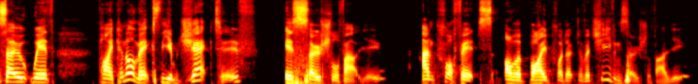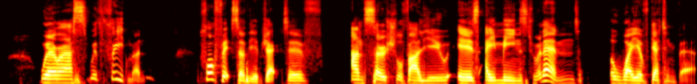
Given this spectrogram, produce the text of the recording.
So with Pieconomics, the objective is social value and profits are a byproduct of achieving social value. Whereas with Friedman, profits are the objective and social value is a means to an end, a way of getting there.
